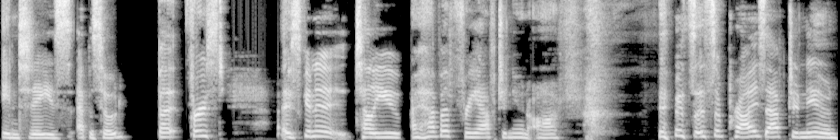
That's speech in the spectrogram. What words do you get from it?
in today's episode. But first, I was going to tell you I have a free afternoon off. it's a surprise afternoon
